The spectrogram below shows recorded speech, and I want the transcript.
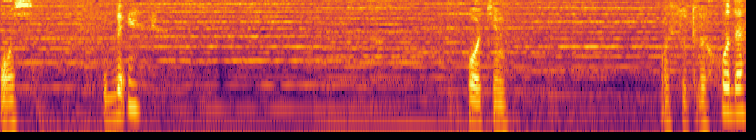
Ось сюди. Потім ось тут виходить.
